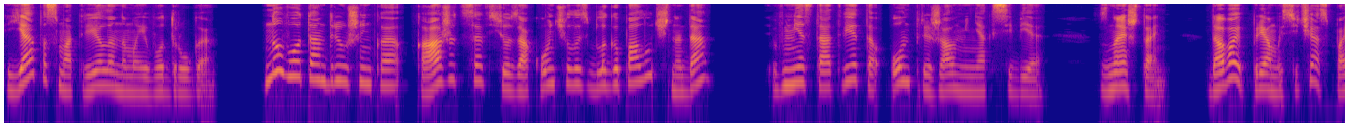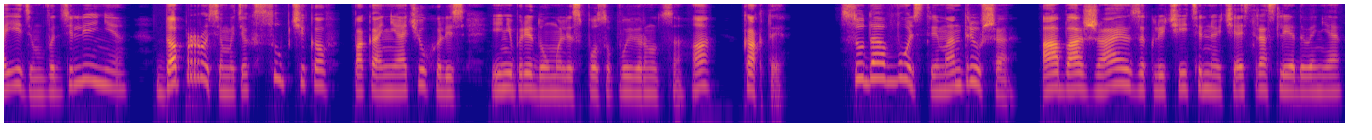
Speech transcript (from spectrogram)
Я посмотрела на моего друга. «Ну вот, Андрюшенька, кажется, все закончилось благополучно, да?» Вместо ответа он прижал меня к себе. «Знаешь, Тань, давай прямо сейчас поедем в отделение, допросим этих супчиков, пока не очухались и не придумали способ вывернуться, а? Как ты?» «С удовольствием, Андрюша. Обожаю заключительную часть расследования».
